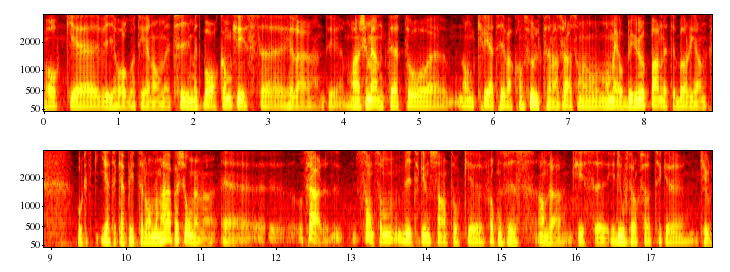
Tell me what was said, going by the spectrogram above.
Och eh, vi har gått igenom eh, teamet bakom Kiss, eh, hela det managementet och de kreativa konsulterna sådär, som var med och byggde upp bandet i början. Gjort ett jättekapitel om de här personerna. Eh, och sådär, sånt som vi tycker är intressant och eh, förhoppningsvis andra Kiss-idioter också tycker är kul.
